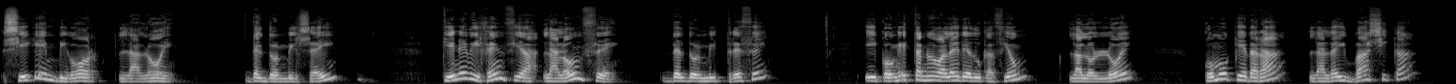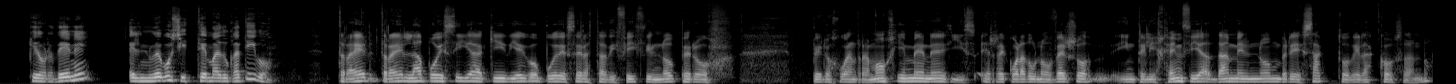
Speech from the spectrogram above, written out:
¿Sigue en vigor la LOE del 2006? ¿Tiene vigencia la LONCE del 2013? Y con esta nueva ley de educación, la LOE, ¿cómo quedará la ley básica que ordene el nuevo sistema educativo? Traer, traer la poesía aquí, Diego, puede ser hasta difícil, ¿no? Pero, pero Juan Ramón Jiménez, y he recordado unos versos, inteligencia, dame el nombre exacto de las cosas, ¿no?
